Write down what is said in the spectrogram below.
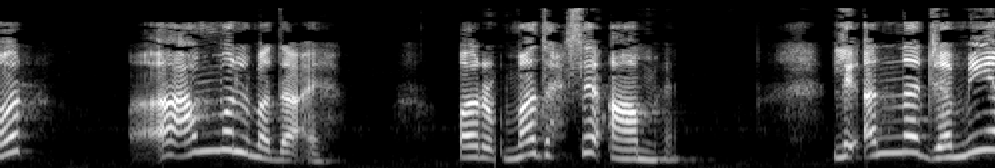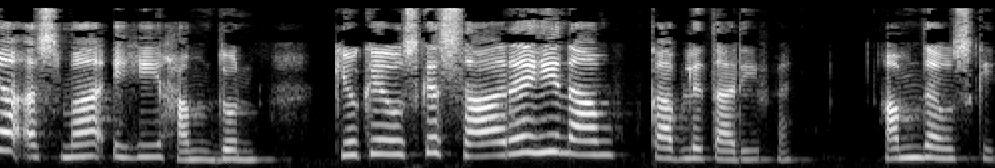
اور عام المدائح اور مدح سے عام ہے لن جمیا اسما ہی ہمدن کیونکہ اس کے سارے ہی نام قابل تعریف ہے حمد ہے اس کی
